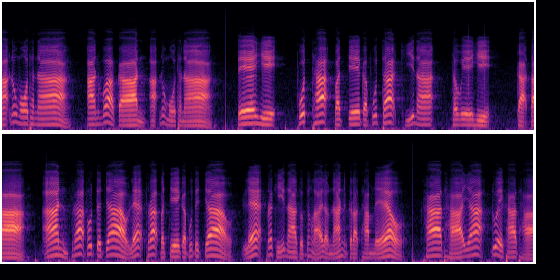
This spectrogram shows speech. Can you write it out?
อนุโมทนาอันว่าการอนุโมทนา เตหิ พุทธปัจเจกพุทธขีนาสเวหิกะตา อันพระพุทธเจ้าและพระปัจเจกพุทธเจ้า และพระขีณาสพทั้งหลายเหล่านั้นกระทำแล้ว คาถายะด้วยคาถา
